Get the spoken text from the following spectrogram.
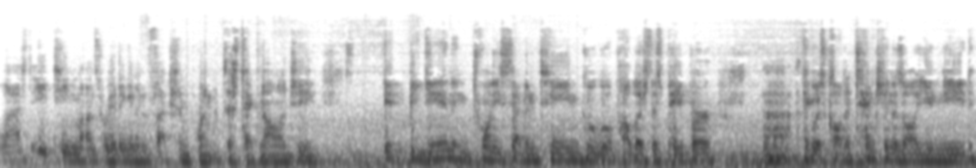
last 18 months, we're hitting an inflection point with this technology. It began in 2017. Google published this paper. Uh, I think it was called Attention is All You Need.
